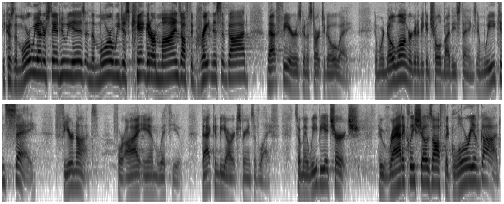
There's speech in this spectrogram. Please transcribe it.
Because the more we understand who He is and the more we just can't get our minds off the greatness of God, that fear is going to start to go away. And we're no longer going to be controlled by these things. And we can say, Fear not, for I am with you. That can be our experience of life. So may we be a church who radically shows off the glory of God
